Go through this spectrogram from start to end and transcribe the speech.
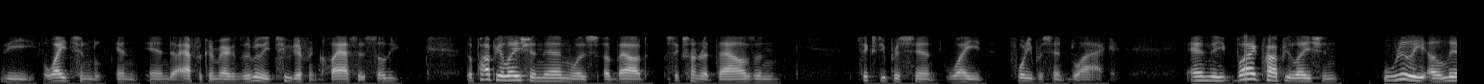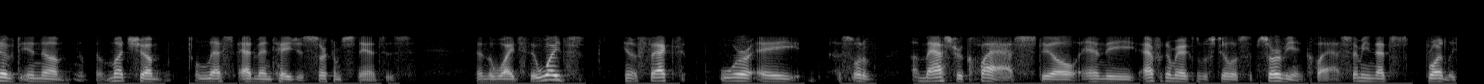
the whites and and, and uh, African Americans. They're really two different classes. So the the population then was about 600,000, 60% white, 40% black, and the black population really uh, lived in um, much um, less advantageous circumstances than the whites. The whites, in effect, were a, a sort of a master class still, and the African Americans were still a subservient class. I mean, that's broadly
